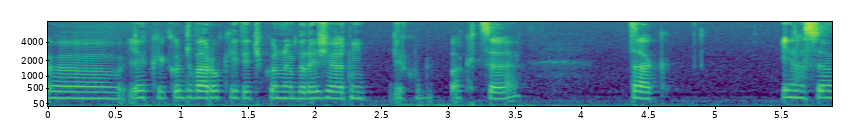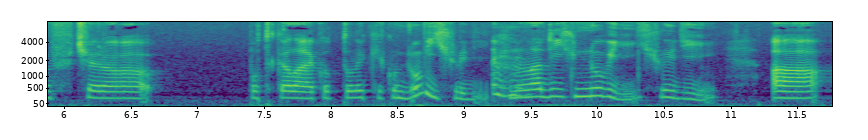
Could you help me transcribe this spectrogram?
uh, jak jako dva roky teďko nebyly žádné jako akce, tak já jsem včera potkala jako tolik jako nových lidí, mm-hmm. mladých nových lidí a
